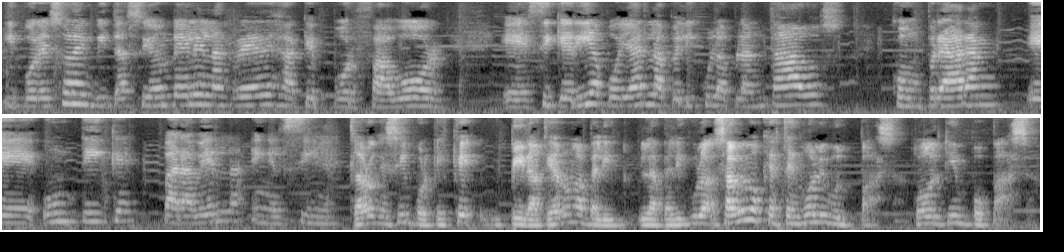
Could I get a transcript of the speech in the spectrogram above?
Y por eso la invitación de él en las redes a que por favor, eh, si quería apoyar la película Plantados, compraran eh, un ticket para verla en el cine. Claro que sí, porque es que piratearon la, la película. Sabemos que hasta en Hollywood pasa, todo el tiempo pasa.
